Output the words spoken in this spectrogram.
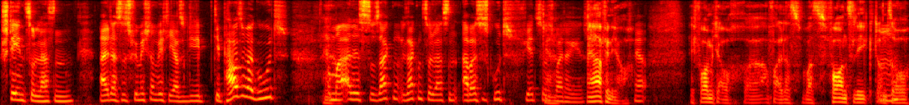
stehen zu lassen. All das ist für mich schon wichtig. Also die, die Pause war gut, um mal alles zu sacken, sacken zu lassen, aber es ist gut jetzt, dass es weitergeht. Ja, finde ich auch. Ja. Ich freue mich auch äh, auf all das, was vor uns liegt und so.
